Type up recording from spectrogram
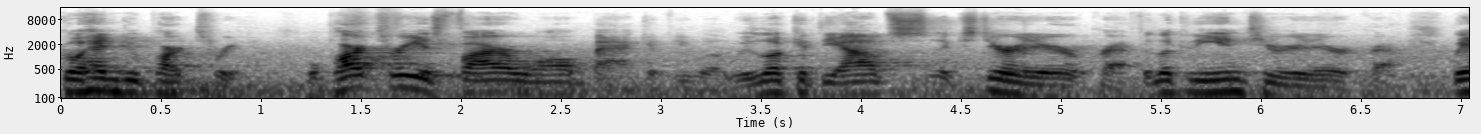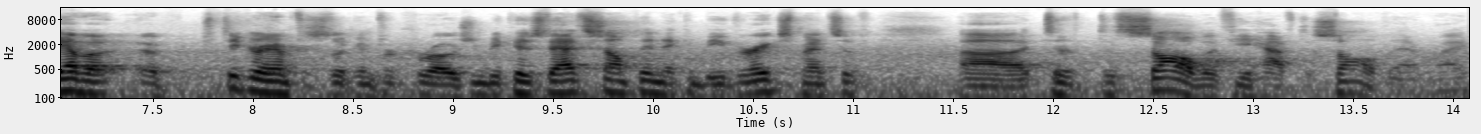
go ahead and do part three. Well, part three is firewall back, if you will. We look at the outs, exterior aircraft. We look at the interior of aircraft. We have a, a particular emphasis looking for corrosion because that's something that can be very expensive uh, to, to solve if you have to solve that, right?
